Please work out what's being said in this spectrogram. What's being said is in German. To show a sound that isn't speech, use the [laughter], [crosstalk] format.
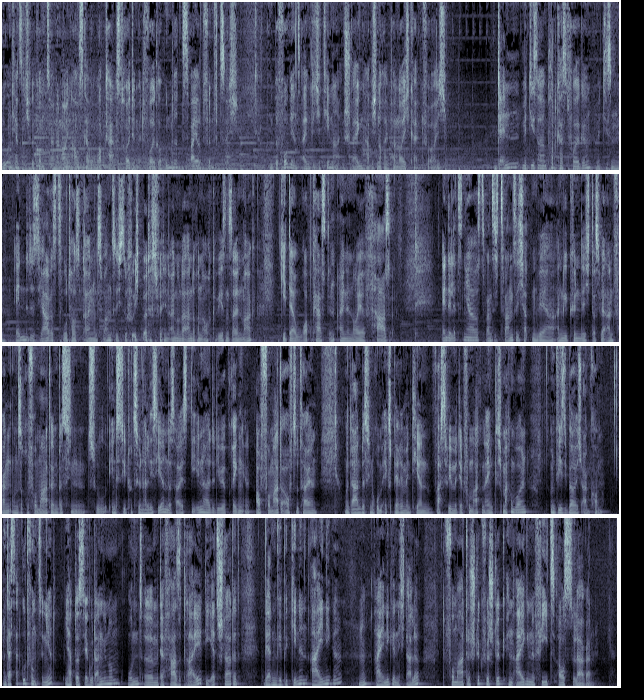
Hallo und herzlich willkommen zu einer neuen Ausgabe Webcast, heute mit Folge 152. Und bevor wir ins eigentliche Thema einsteigen, habe ich noch ein paar Neuigkeiten für euch. Denn mit dieser Podcast-Folge, mit diesem Ende des Jahres 2021, so furchtbar das für den einen oder anderen auch gewesen sein mag, geht der Webcast in eine neue Phase. Ende letzten Jahres 2020 hatten wir angekündigt, dass wir anfangen, unsere Formate ein bisschen zu institutionalisieren. Das heißt, die Inhalte, die wir bringen, auf Formate aufzuteilen und da ein bisschen rumexperimentieren, was wir mit den Formaten eigentlich machen wollen und wie sie bei euch ankommen. Und das hat gut funktioniert. Ihr habt das sehr gut angenommen und äh, mit der Phase 3, die jetzt startet, werden wir beginnen, einige, ne, einige, nicht alle, Formate Stück für Stück in eigene Feeds auszulagern.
